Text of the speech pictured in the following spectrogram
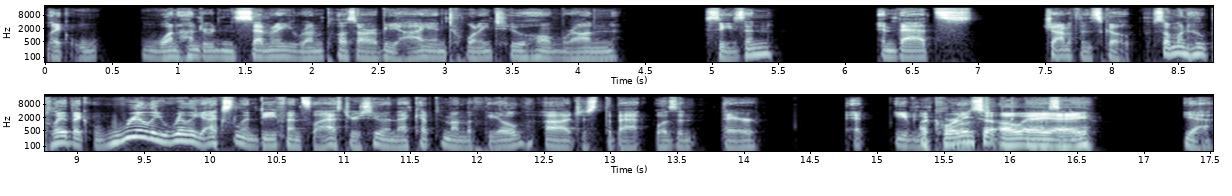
like 170 run plus RBI and 22 home run season. And that's Jonathan Schoop, someone who played like really, really excellent defense last year too, and that kept him on the field. Uh, just the bat wasn't there at even According to capacity. OAA, Yeah,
